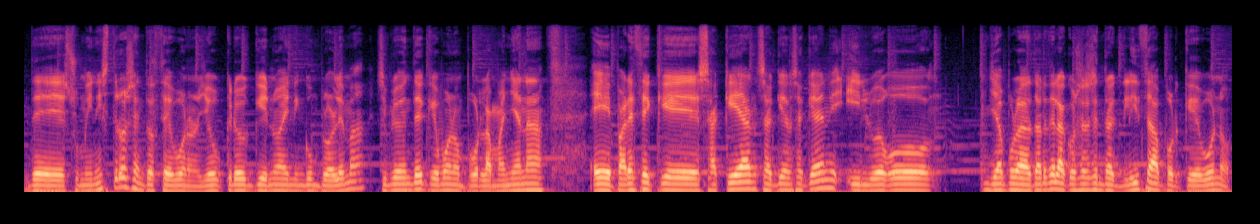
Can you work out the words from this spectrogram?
de suministros, entonces bueno, yo creo que no hay ningún problema. Simplemente que bueno, por la mañana eh, parece que saquean, saquean, saquean y luego ya por la tarde la cosa se tranquiliza porque bueno,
